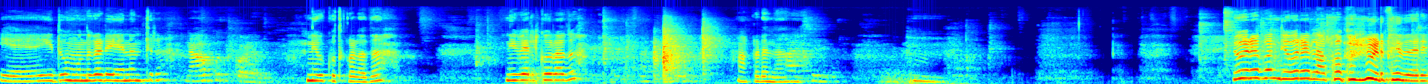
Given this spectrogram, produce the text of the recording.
ಏ ಇದು ಮುಂದ್ಗಡೆ ಏನಂತೀರ? ನಾವು ಕೂತ್ಕೊಳ್ಳೋದು. ನೀವು ಕೂತ್ಕೊಳ್ಳೋದಾ? ನೀವೆಲ್ಲಿ ಕೂರೋದು? ಆ ಕಡೆನಾ? ಹ್ಞೂ ಇವರೇ ಬಂದು ಇವರೇ ಲಾಕ್ ಓಪನ್ ಮಾಡ್ತಿದ್ದಾರೆ.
